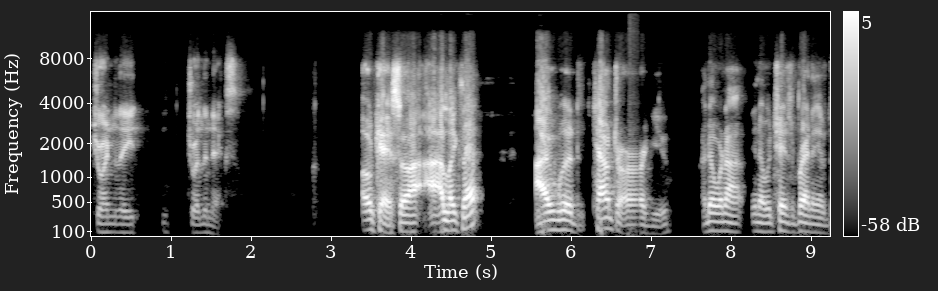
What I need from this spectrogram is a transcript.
Join the, join the Knicks. Okay, so I, I like that. I would counter argue. I know we're not, you know, we changed the branding of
